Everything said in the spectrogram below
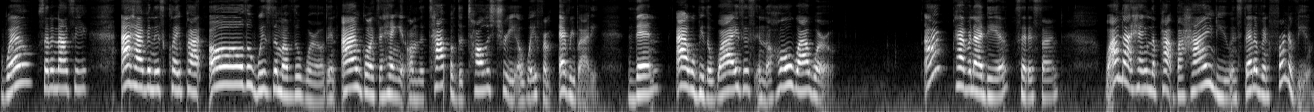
Well, said Anansi, I have in this clay pot all the wisdom of the world, and I'm going to hang it on the top of the tallest tree away from everybody. Then I will be the wisest in the whole wide world. I have an idea, said his son. Why not hang the pot behind you instead of in front of you?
